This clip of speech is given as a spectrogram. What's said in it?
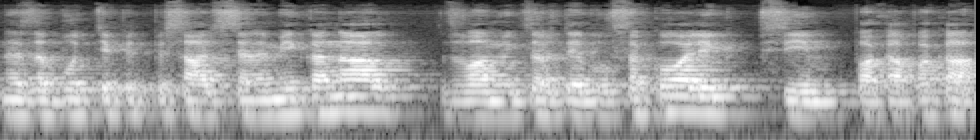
не забудьте підписатися на мій канал. З вами як завжди був Соколік. Всім пока-пока.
